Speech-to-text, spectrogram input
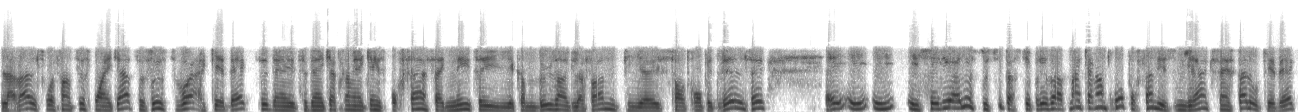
Laval, 66,4 C'est sûr, si tu vois, à Québec, tu sais, dans, tu sais, dans 95 à Saguenay, il y a comme deux anglophones, puis euh, ils se sont trompés de ville, sais. Et, et, et, et c'est réaliste aussi parce que présentement, 43% des immigrants qui s'installent au Québec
